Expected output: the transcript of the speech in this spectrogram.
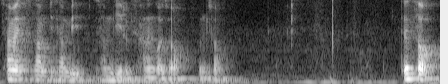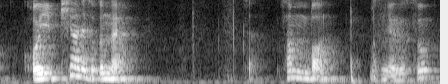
3S, 3P, 3B, 3D 이렇게 가는 거죠. 그죠? 됐어. 거의 P 안에서 끝나요. 자, 3번 무슨 양자수?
